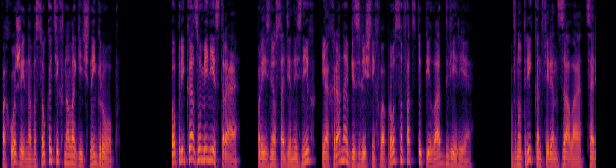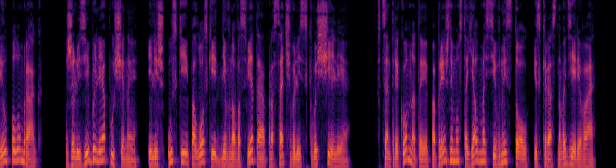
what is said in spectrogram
похожий на высокотехнологичный гроб. «По приказу министра!» – произнес один из них, и охрана без лишних вопросов отступила от двери. Внутри конференц-зала царил полумрак. Жалюзи были опущены, и лишь узкие полоски дневного света просачивались сквозь щели. В центре комнаты по-прежнему стоял массивный стол из красного дерева,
